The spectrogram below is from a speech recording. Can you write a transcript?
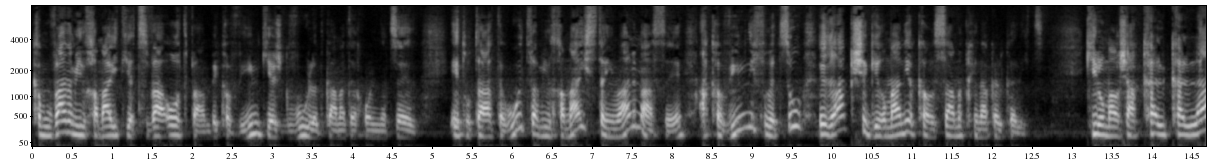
כמובן המלחמה התייצבה עוד פעם בקווים, כי יש גבול עד כמה אתה יכול לנצל את אותה הטעות, והמלחמה הסתיימה למעשה, הקווים נפרצו רק כשגרמניה קרסה מבחינה כלכלית. כלומר שהכלכלה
